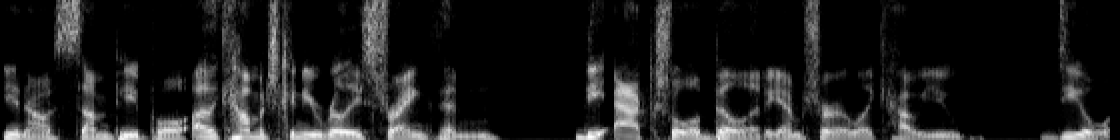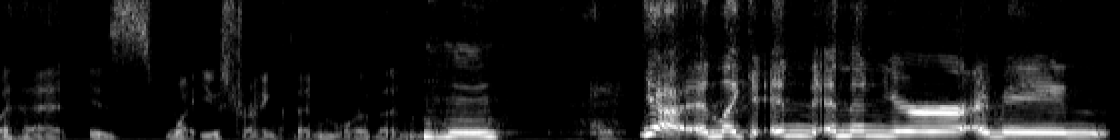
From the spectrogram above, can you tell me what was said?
You know, some people like how much can you really strengthen the actual ability? I'm sure like how you deal with it is what you strengthen more than Mhm. yeah and like and and then you're i mean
